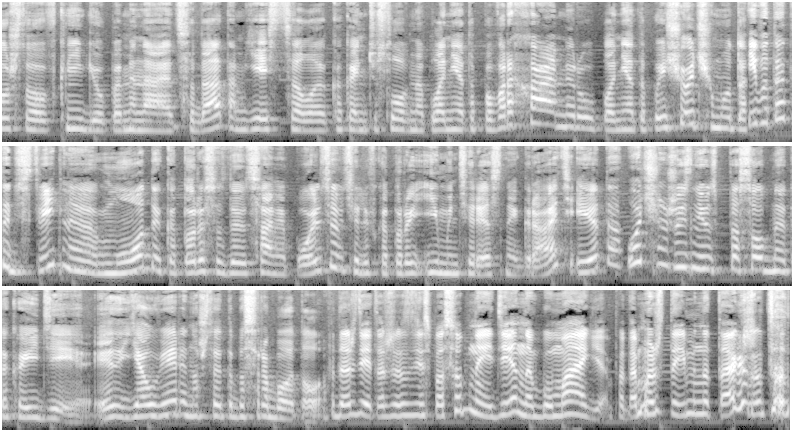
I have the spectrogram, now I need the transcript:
то, что в книге упоминается, да, там есть целая какая-нибудь условная планета по Вархаммеру, планета по еще чему-то. И вот это действительно моды, которые создают сами пользователи, в которые им интересно играть, и это очень жизнеспособная такая идея. И я уверена, что это бы сработало. Подожди, это жизнеспособная идея на бумаге, потому что именно так же тот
